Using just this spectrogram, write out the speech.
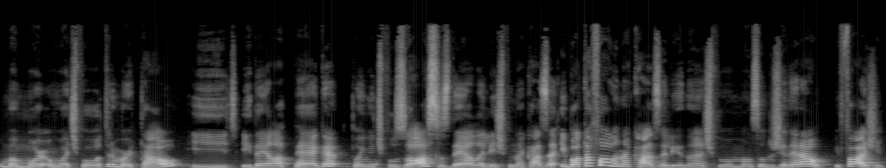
Uma, mor- uma, tipo, outra mortal. E, e daí ela pega, põe, tipo, os ossos dela ali, tipo, na casa. E bota fogo na casa ali, na, tipo, mansão do general. E foge.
